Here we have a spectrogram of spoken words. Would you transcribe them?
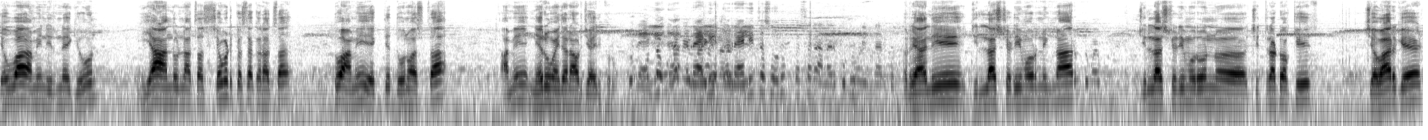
तेव्हा आम्ही निर्णय घेऊन या आंदोलनाचा शेवट कसा करायचा तो आम्ही एक ते दोन वाजता आम्ही नेहरू मैदानावर जाहीर करू. रॅली रॅली रॅलीचं स्वरूप कसं राहणार? कुठून निघणार कुठून रॅली जिल्हा स्टेडियमवर निघणार. जिल्हा स्टेडियमवरून अ, चित्रा टॉकीज जवाहर गेट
